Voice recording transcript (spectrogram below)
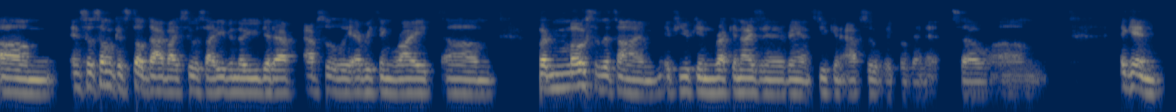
Um, and so someone could still die by suicide, even though you did absolutely everything right. Um, but most of the time, if you can recognize it in advance, you can absolutely prevent it. So um, again,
